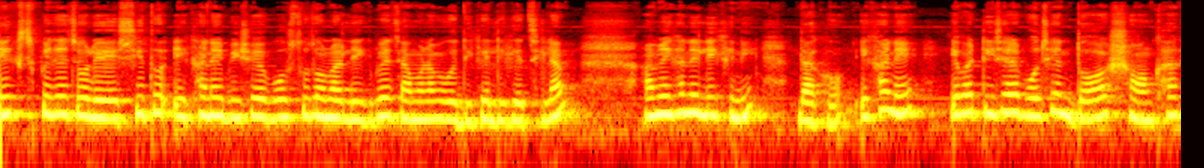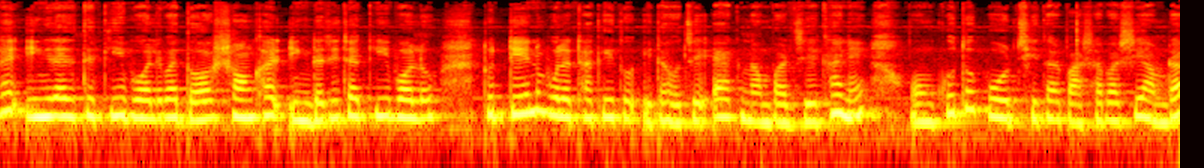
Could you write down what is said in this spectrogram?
নেক্সট পেজে চলে এসেছি, তো এখানে বিষয়বস্তু তোমরা লিখবে, যেমন আমি ওইদিকে লিখেছিলাম। আমি এখানে লিখিনি। দেখো, এখানে এবার টিচার বলছেন, দশ সংখ্যাকে ইংরাজিতে কী বলে বা দশ সংখ্যার ইংরাজিটা কী বলো? তো টেন বলে থাকি, তো এটা হচ্ছে এক নাম্বার, যেখানে অঙ্ক তো পড়ছি, তার পাশাপাশি আমরা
